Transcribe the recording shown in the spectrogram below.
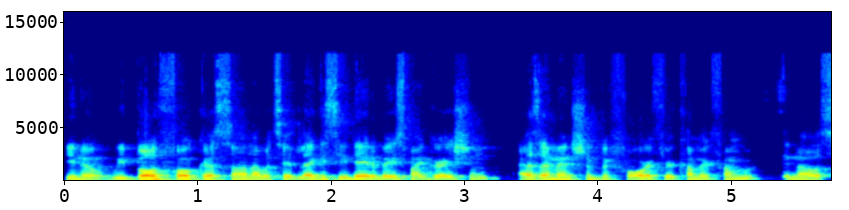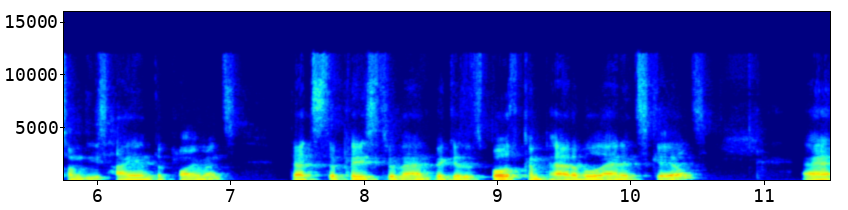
you know we both focus on i would say legacy database migration as i mentioned before if you're coming from you know some of these high end deployments that's the place to land because it's both compatible and it scales. Uh,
